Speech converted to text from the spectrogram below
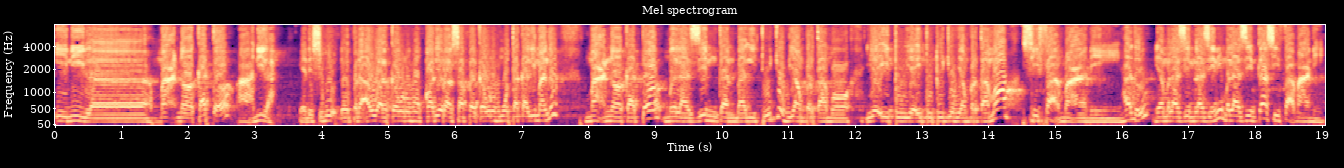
inilah makna kata ah inilah yang disebut daripada awal kaunuhu qadiran sampai kaunuhu mutakaliman tu makna kata melazimkan bagi tujuh yang pertama iaitu iaitu tujuh yang pertama sifat ma'ani. Ha tu yang melazim-lazim ni melazimkan sifat ma'ani.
